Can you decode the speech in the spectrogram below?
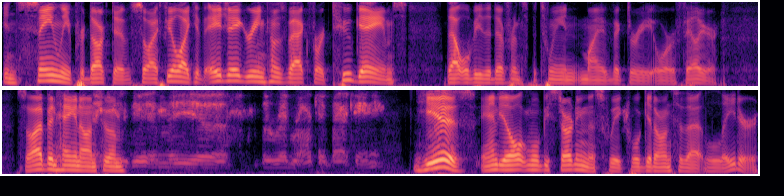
insanely productive. So I feel like if AJ Green comes back for two games, that will be the difference between my victory or failure. So I've been hanging on to him. the uh, the Red Rocket back, ain't he? He is. Andy Dalton will be starting this week. We'll get on to that later.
